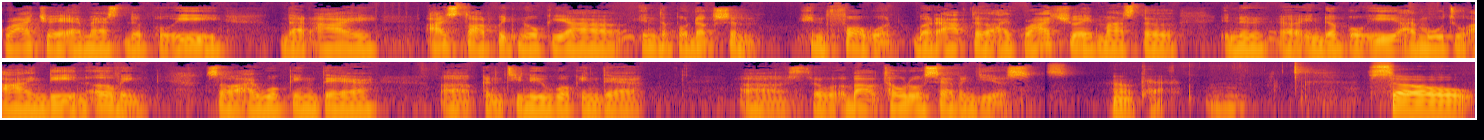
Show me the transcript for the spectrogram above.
graduate MSWE, that I I start with Nokia in the production in Fort Worth. But after I graduate master in the, uh, in double E, I moved to R and D in Irving. So I working there, uh, continue working there. Uh, so about total seven years. Okay. So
